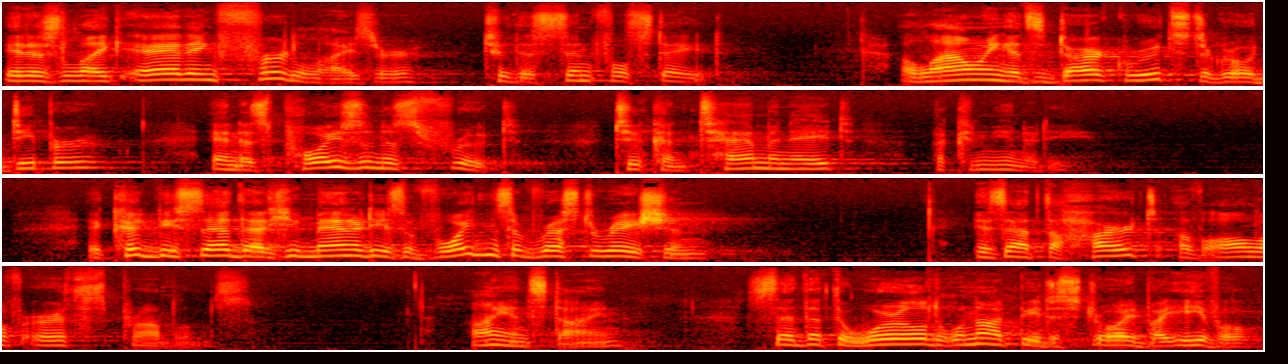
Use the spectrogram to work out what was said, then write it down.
it is like adding fertilizer to the sinful state, allowing its dark roots to grow deeper and its poisonous fruit to contaminate a community. It could be said that humanity's avoidance of restoration is at the heart of all of Earth's problems. Einstein said that the world will not be destroyed by evil,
